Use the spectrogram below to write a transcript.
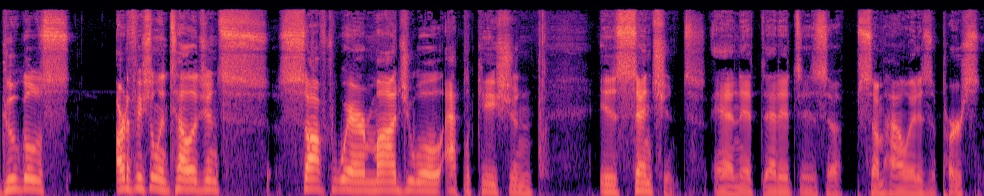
Google's artificial intelligence software module application is sentient and it, that it is a, somehow it is a person.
